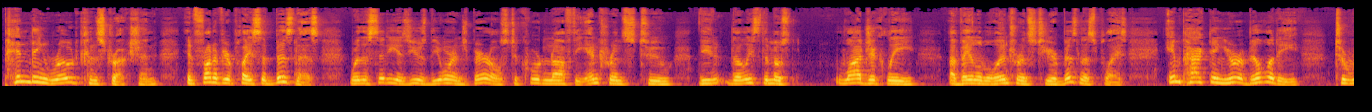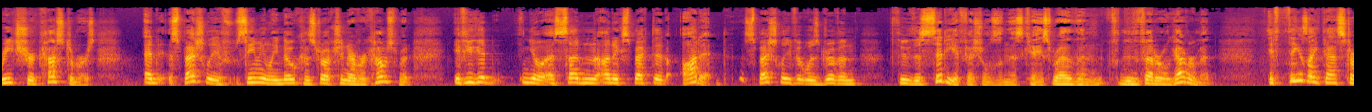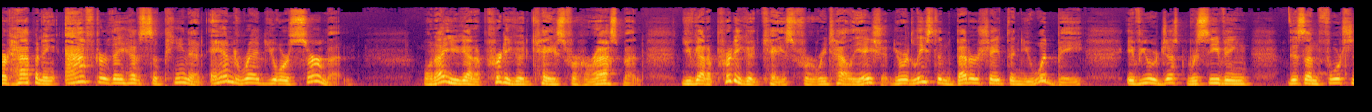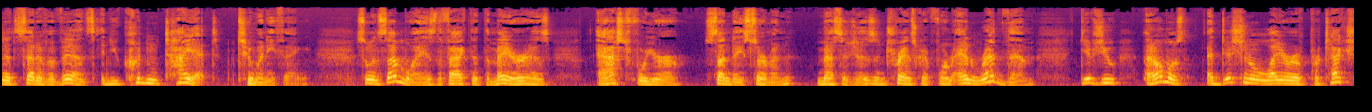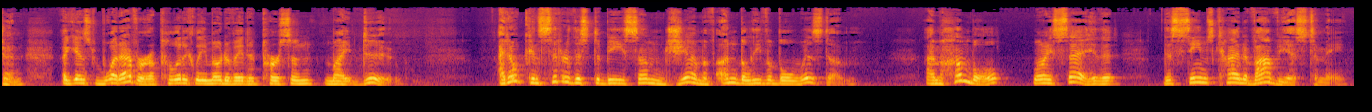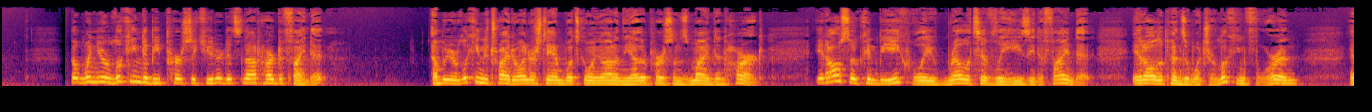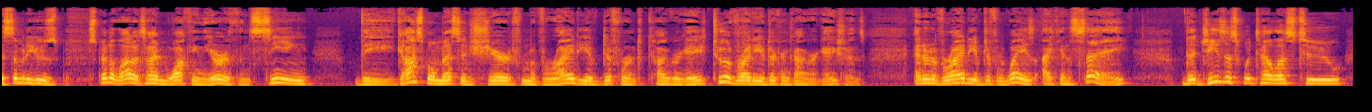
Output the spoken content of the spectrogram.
pending road construction in front of your place of business, where the city has used the orange barrels to cordon off the entrance to the, the at least the most logically available entrance to your business place, impacting your ability to reach your customers. And especially if seemingly no construction ever comes from it, if you get you know a sudden unexpected audit, especially if it was driven through the city officials in this case rather than through the federal government, if things like that start happening after they have subpoenaed and read your sermon, well, now you got a pretty good case for harassment. You've got a pretty good case for retaliation. You're at least in better shape than you would be if you were just receiving this unfortunate set of events and you couldn't tie it to anything. So, in some ways, the fact that the mayor has asked for your Sunday sermon messages in transcript form and read them gives you an almost additional layer of protection against whatever a politically motivated person might do. I don't consider this to be some gem of unbelievable wisdom. I'm humble when I say that this seems kind of obvious to me. But when you're looking to be persecuted, it's not hard to find it. And when you're looking to try to understand what's going on in the other person's mind and heart, it also can be equally relatively easy to find it. It all depends on what you're looking for. And as somebody who's spent a lot of time walking the earth and seeing the gospel message shared from a variety of different congregations to a variety of different congregations and in a variety of different ways, I can say that Jesus would tell us to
